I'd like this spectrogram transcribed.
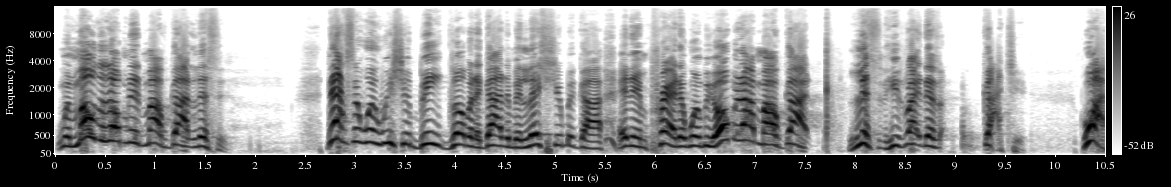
When Moses opened his mouth, God listened. That's the way we should be, glory to God, in relationship with God, and in prayer. That when we open our mouth, God, listen, He's right there, got you. Why?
